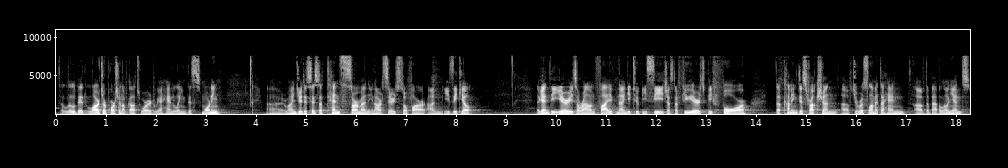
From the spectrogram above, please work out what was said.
It's a little bit larger portion of God's Word we are handling this morning. Uh, remind you, this is the 10th sermon in our series so far on Ezekiel. Again, the year is around 592 BC, just a few years before the coming destruction of Jerusalem at the hand of the Babylonians.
